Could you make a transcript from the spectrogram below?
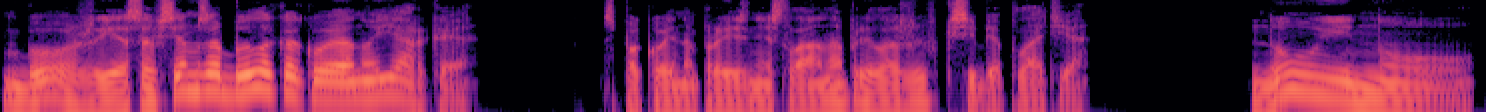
«Боже, я совсем забыла, какое оно яркое!» — спокойно произнесла она, приложив к себе платье. «Ну и ну!» —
